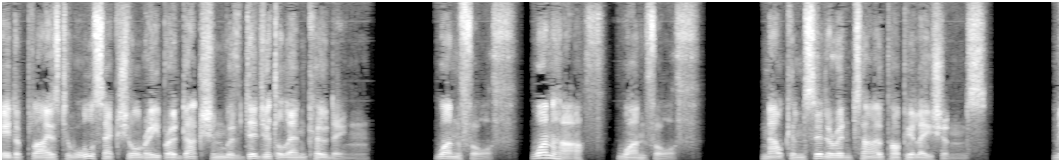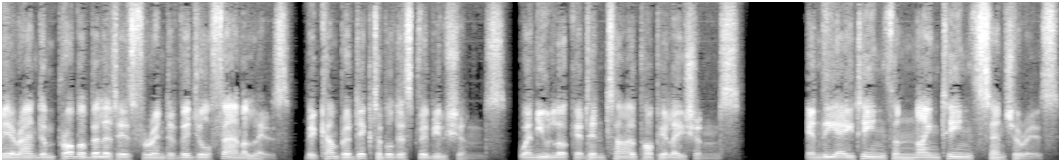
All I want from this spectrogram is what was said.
It applies to all sexual reproduction with digital encoding. One fourth, one half, one fourth. Now consider entire populations. Mere random probabilities for individual families become predictable distributions when you look at entire populations. In the 18th and 19th centuries,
